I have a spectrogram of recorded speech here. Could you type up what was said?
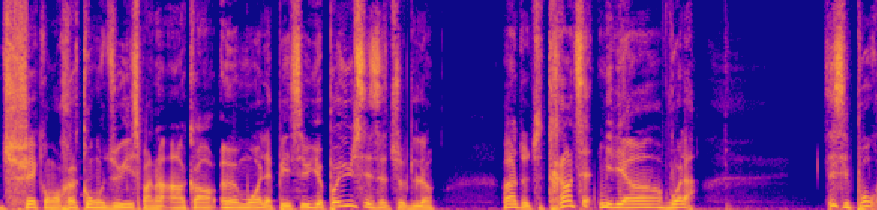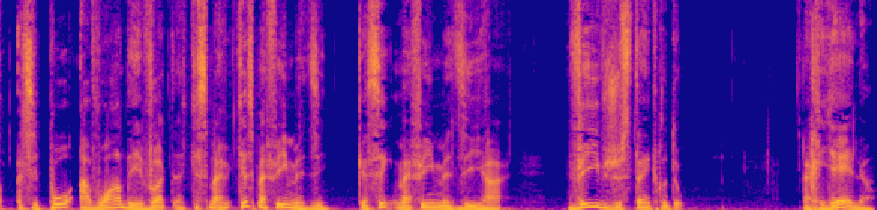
du fait qu'on reconduise pendant encore un mois la PCU? Il n'y a pas eu ces études-là. Ah, t'as-tu 37 milliards, voilà. C'est pour, c'est pour avoir des votes. Qu'est-ce que ma, que ma fille me dit? Qu'est-ce que ma fille me dit hier? Vive Justin Trudeau. Rien, là.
